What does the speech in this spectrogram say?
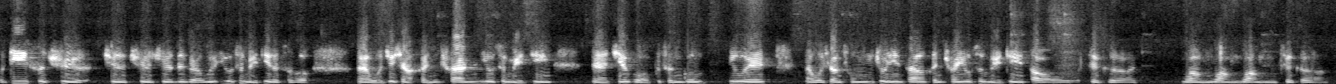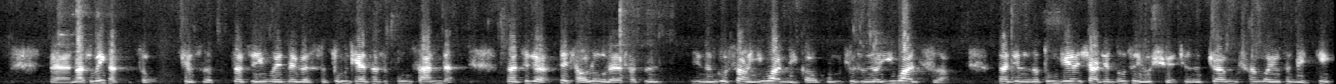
我第一次去去去去那个优胜美地的时候，呃我就想横穿优胜美地，呃结果不成功，因为呃我想从旧金山横穿优胜美地到这个往往往这个。呃，拉斯维加斯走，就是这是因为那个是冬天，它是封山的。那这个这条路呢，它是你能够上一万米高空，就是说一万尺。那就是说冬天、夏天都是有雪，就是专穿过优胜美地。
